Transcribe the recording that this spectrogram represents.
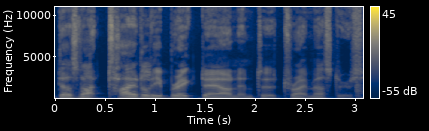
Does not tidily break down into trimesters.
